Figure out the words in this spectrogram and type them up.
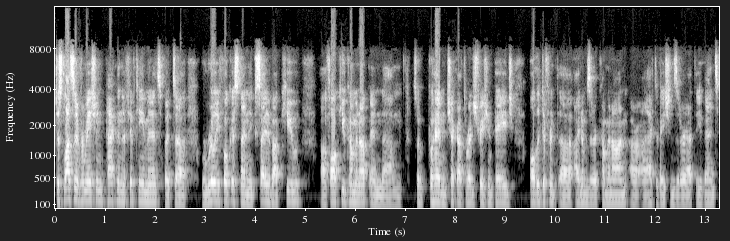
just lots of information packed into 15 minutes. But uh, we're really focused and excited about Q, uh, Fall Q coming up, and um, so go ahead and check out the registration page. All the different uh, items that are coming on, or activations that are at the event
